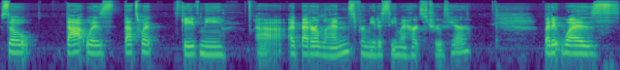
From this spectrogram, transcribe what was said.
So that was that's what gave me uh, a better lens for me to see my heart's truth here. But it was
